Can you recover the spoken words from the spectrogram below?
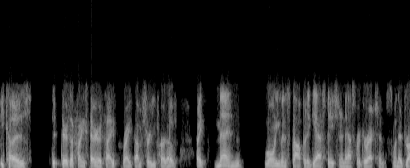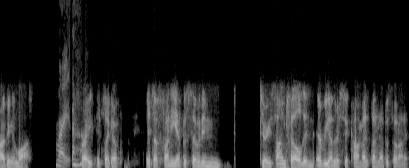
Because th- there's a funny stereotype, right? I'm sure you've heard of, right? Men won't even stop at a gas station and ask for directions when they're driving and lost. Right. right. It's like a, it's a funny episode in Jerry Seinfeld and every other sitcom has done an episode on it.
